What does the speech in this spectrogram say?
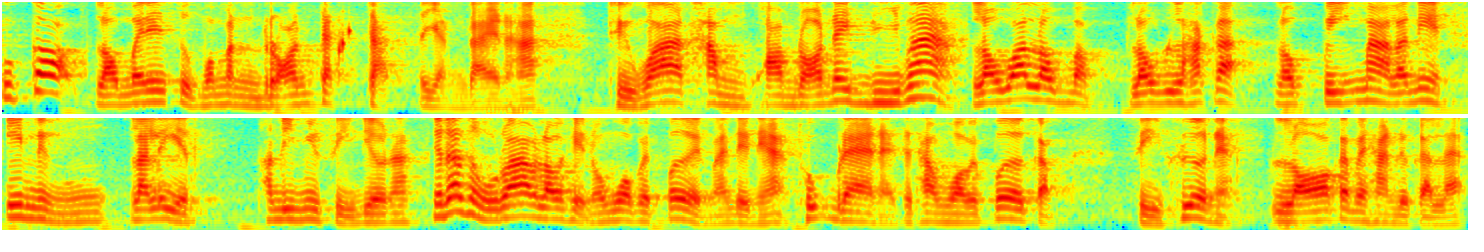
ปุ๊บก็เราไม่ได้รู้สึกว่ามันร้อนจัดๆแต่อย่างใดนะฮะถือว่าทำความร้อนได้ดีมาก เราว่าเราแบบเรารักอะเราปิ๊งมากแล้วนี่อีกหนึ่งรายละเอียดพอดีมีสีเดียวนะถ้าสมมติว่าเราเห็นว่าวอลเปเปอร์เห็นไหมเดี๋ยวนี้ทุกแบรนด์เนี่ยจะทำวอลเปเปอร์กับสีเครื่องเนี่ยล้อกันไปทางเดียวกันแล้ว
